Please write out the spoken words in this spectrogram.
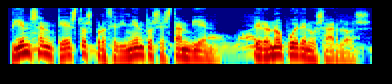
Piensan que estos procedimientos están bien, pero no pueden usarlos.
